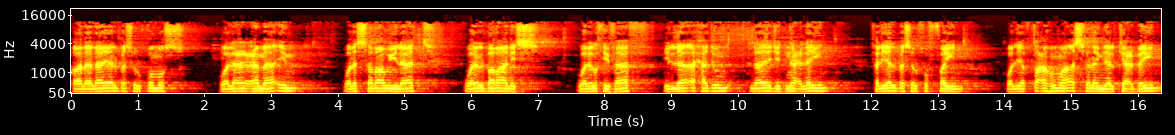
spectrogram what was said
قال لا يلبس القمص ولا العمائم ولا السراويلات ولا البرانس ولا الخفاف إلا أحد لا يجد نعلين فليلبس الخفين وليقطعهما أسفل من الكعبين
